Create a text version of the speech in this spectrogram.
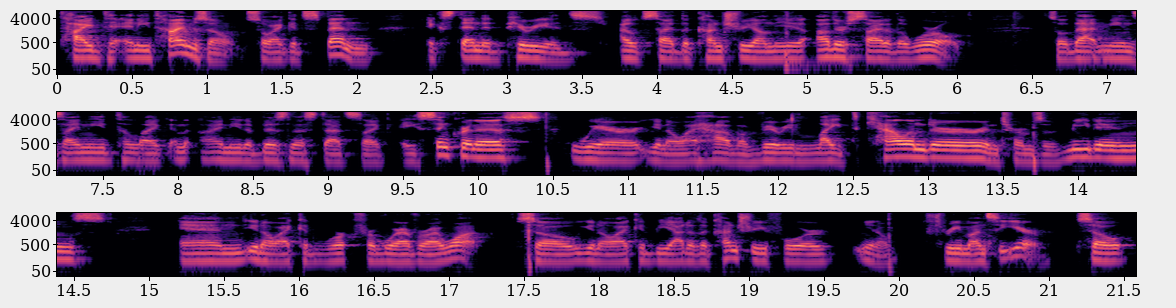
tied to any time zone so I could spend extended periods outside the country on the other side of the world. So that mm-hmm. means I need to like, I need a business that's like asynchronous, where, you know, I have a very light calendar in terms of meetings and, you know, I could work from wherever I want. So, you know, I could be out of the country for, you know, three months a year. So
